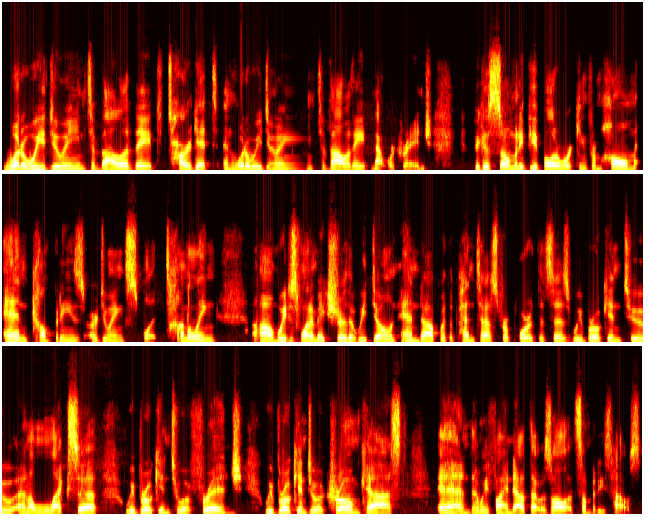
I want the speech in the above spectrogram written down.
what are we doing to validate target and what are we doing to validate network range? Because so many people are working from home and companies are doing split tunneling. Um, we just want to make sure that we don't end up with a pen test report that says we broke into an alexa we broke into a fridge we broke into a chromecast and then we find out that was all at somebody's house.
